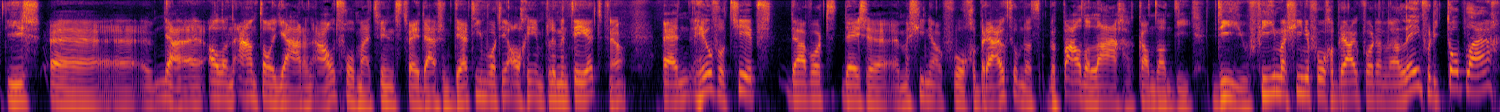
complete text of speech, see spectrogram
die is uh, ja, al een aantal jaren oud. Volgens mij sinds 2013 wordt die al geïmplementeerd. Ja. En heel veel chips, daar wordt deze machine ook voor gebruikt. Omdat bepaalde lagen kan dan die DUV-machine voor gebruikt worden. En alleen voor die toplaag,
